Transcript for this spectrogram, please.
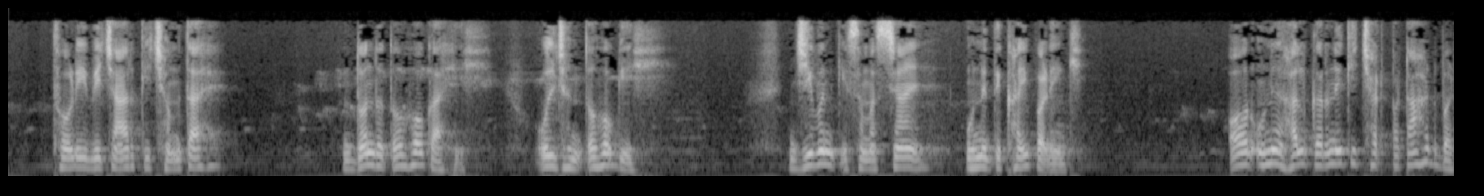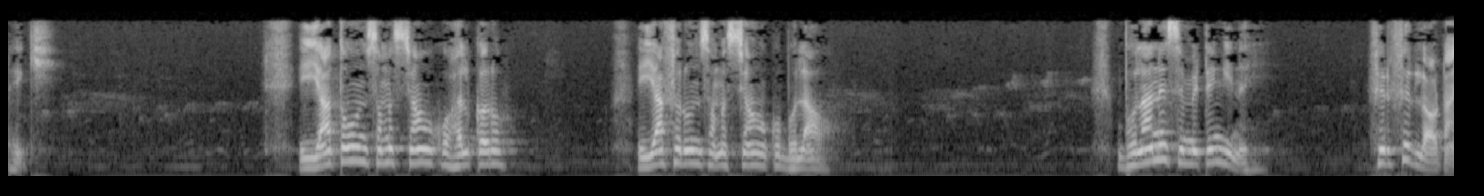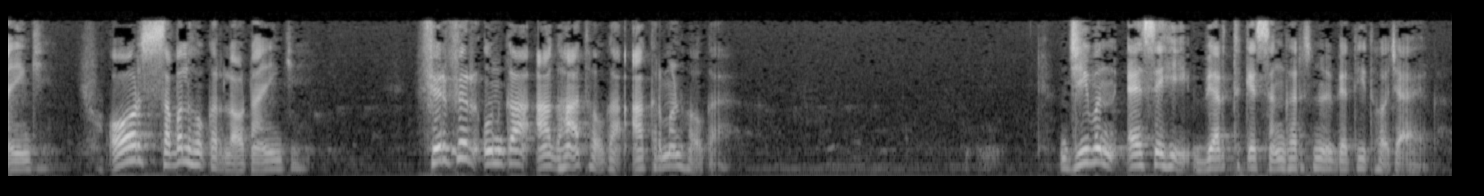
थोड़ी विचार की क्षमता है, द्वंद तो होगा ही, उलझन तो होगी ही। जीवन की समस्याएँ उन्हें दिखाई पड़ेंगी। और उन्हें हल करने की छटपटाहट बढ़ेगी। या तो उन समस्याओं को हल करो, या फिर उन समस्याओं को भुलाओ। भुलाने से मिटेंगी नहीं, फिर फिर लौट आएँगी, और सबल होकर लौट आएँगी। फिर फिर उनका आघात होगा, आक्रमण होगा। जीवन ऐसे ही व्यर्थ के संघर्ष में व्यतीत हो जाएगा।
